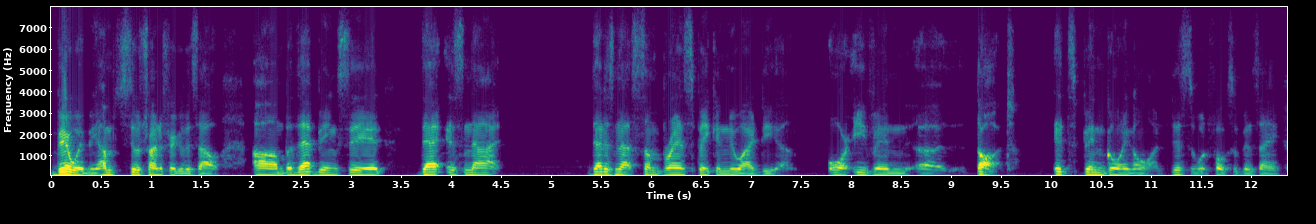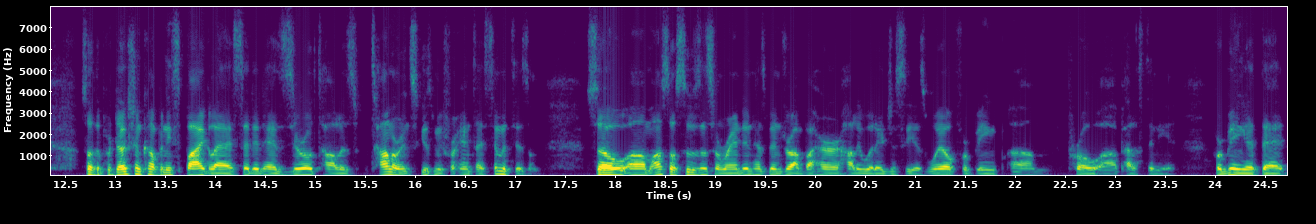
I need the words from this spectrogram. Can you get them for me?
Bear with me. I'm still trying to figure this out. Um, but that being said, that is not that is not some brand spanking new idea or even uh, thought it's been going on. This is what folks have been saying. So the production company Spyglass said it has zero tolerance, tolerance, excuse me, for anti-Semitism. So um, also Susan Sarandon has been dropped by her Hollywood agency as well for being um, pro-Palestinian, for being at that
